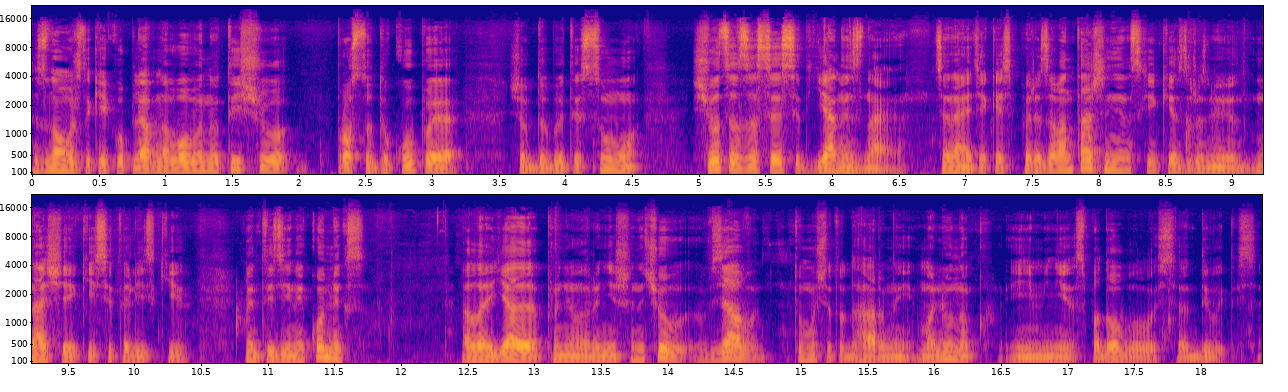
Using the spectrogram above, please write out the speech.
Знову ж таки, купляв на Вовину тисячу, просто докупи, щоб добити суму. Що це за сесід, я не знаю. Це навіть якесь перезавантаження, наскільки я зрозумів, наче якийсь італійський фентезійний комікс. Але я про нього раніше не чув, взяв, тому що тут гарний малюнок, і мені сподобалося дивитися.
